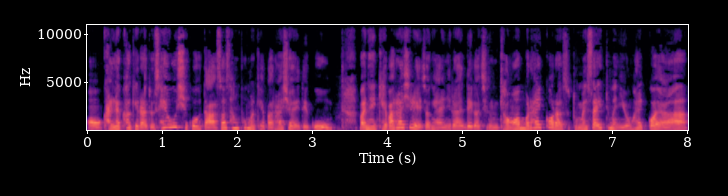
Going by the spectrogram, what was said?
어, 간략하게라도 세우시고 나서 상품을 개발하셔야 되고 만약에 개발하실 예정이 아니라 내가 지금 경험을 할 거라서 도매 사이트만 이용할 거야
